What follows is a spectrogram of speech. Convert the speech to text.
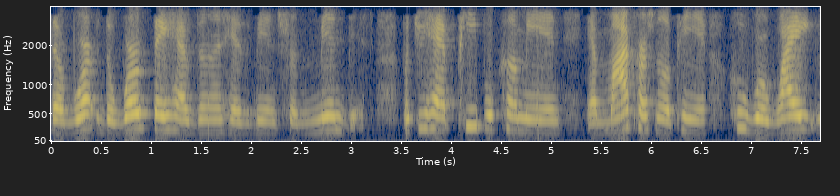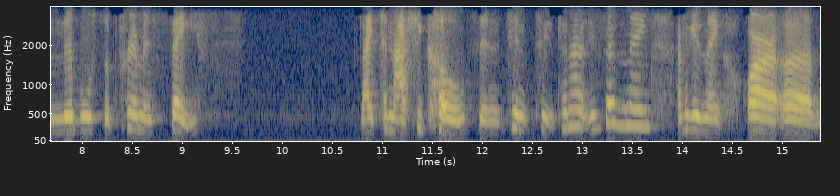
the work the work they have done has been tremendous. But you have people come in, in my personal opinion, who were white liberal supremacist safe, like Ta-Nehisi Coates and Tanashi, is that his name? I forget his name. Or um,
